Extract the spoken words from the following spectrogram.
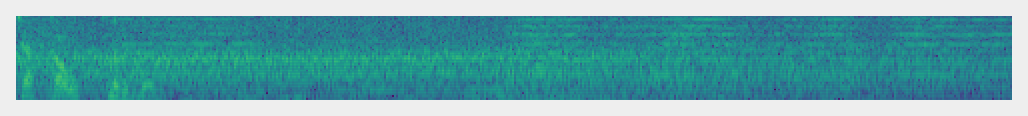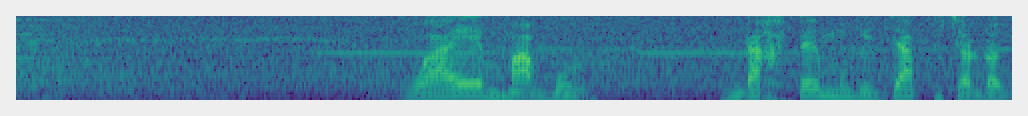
ca kaw kër ga. Waaye màbbul ndaxte mu ngi jàpp ca doj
